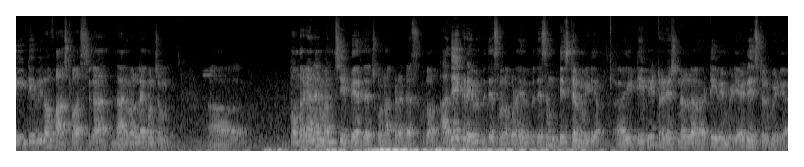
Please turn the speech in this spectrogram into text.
ఈ టీవీలో ఫాస్ట్ ఫాస్ట్గా దానివల్లే కొంచెం తొందరగానే మంచి పేరు తెచ్చుకున్నా అక్కడ డెస్క్లో అదే ఇక్కడ ఏబీపీ దేశంలో కూడా. ఏబీపీ దేశం డిజిటల్ మీడియా ఈ TV traditional TV media digital media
